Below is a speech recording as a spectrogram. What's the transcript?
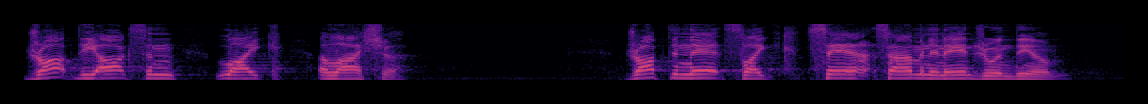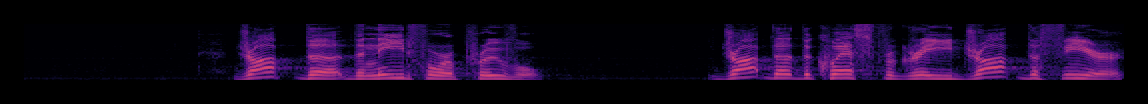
Drop the oxen like Elisha. Drop the nets like Simon and Andrew and them. Drop the, the need for approval. Drop the, the quest for greed. Drop the fear.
